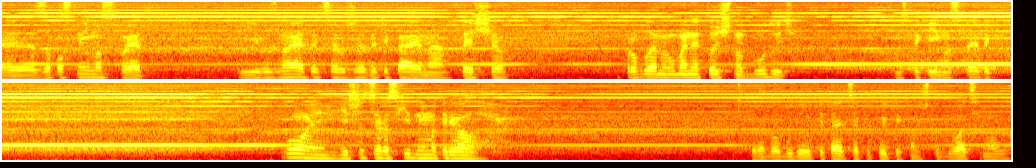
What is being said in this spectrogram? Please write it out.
е, запасний мосфет. І ви знаєте, це вже натякає на те, що проблеми у мене точно будуть. Ось такий мосфетик. Ой, і що це розхідний матеріал. Треба буде у китайця купити їх там штук 20 нових.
